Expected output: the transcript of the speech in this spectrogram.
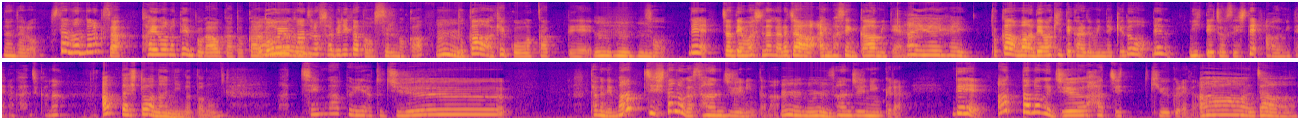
なんだろう。そしたらなんとなくさ会話のテンポが合うかとか、うんうんどういう感じの喋り方をするのか、うん。とか結構分かって、うんうんうん。そう。でじゃあ電話しながらじゃあ会いませんかみたいな、はいはいはい。とか、まあ、電話切ってからでもいいんだけどで日程調整して会うみたいな感じかな。会った人は何人だったの？マッチングアプリだと10多分ねマッチしたのが30人かな、うんうん。30人くらい。で会ったのが189くらいかな。ああじゃあ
